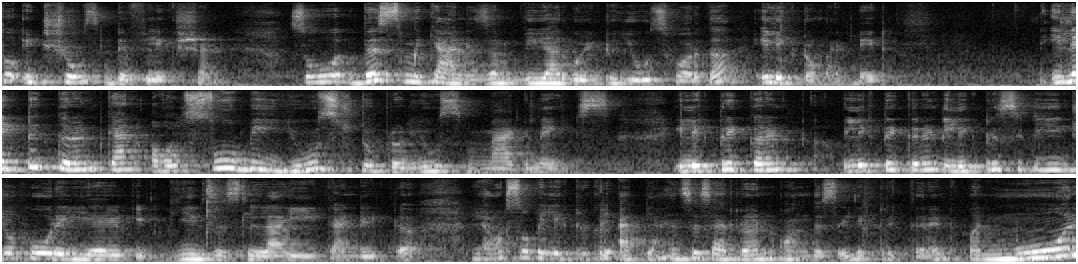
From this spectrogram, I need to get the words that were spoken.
तो it shows deflection so this mechanism we are going to use for the electromagnet electric current can also be use to produce magnets electric current electric current electricity जो हो रही है it gives us light and it lots of electrical appliances are run on this electric current one more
